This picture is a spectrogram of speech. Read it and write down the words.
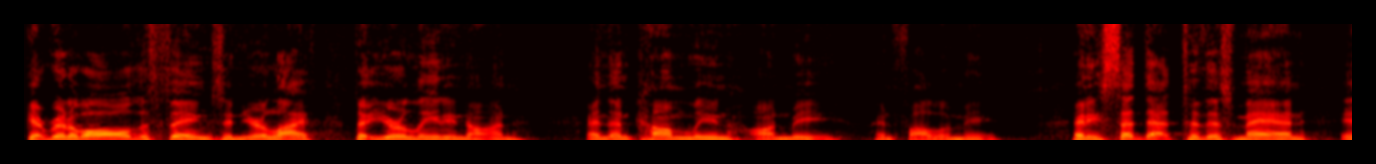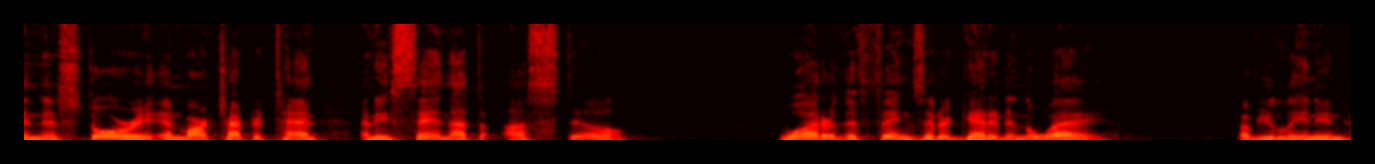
Get rid of all the things in your life that you're leaning on, and then come lean on me and follow me. And he said that to this man in this story in Mark chapter 10, and he's saying that to us still. What are the things that are getting in the way of you leaning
